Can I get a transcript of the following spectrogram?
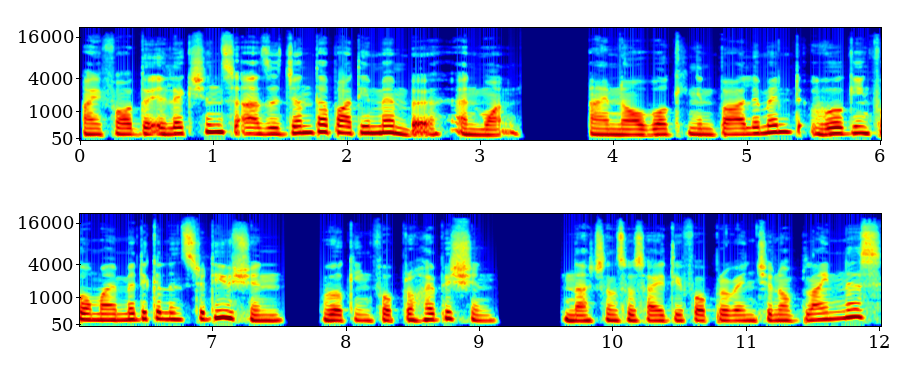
I fought the elections as a Janata Party member and won. I am now working in Parliament, working for my medical institution, working for prohibition, National Society for Prevention of Blindness,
